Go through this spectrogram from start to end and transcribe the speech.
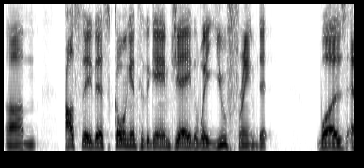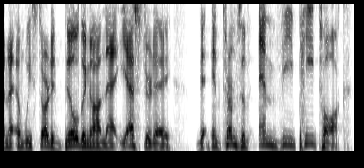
Um, I'll say this: going into the game, Jay, the way you framed it was, and and we started building on that yesterday. That in terms of MVP talk,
